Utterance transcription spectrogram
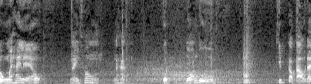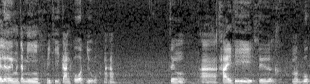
ลงไว้ให้แล้วในช่องนะฮะ กดย้อนดูคลิปเก่าๆได้เลย มันจะมีวิธีการโกดอยู่นะครับ ซึ่งใครที่ซื้อโน้ตบุ๊ก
